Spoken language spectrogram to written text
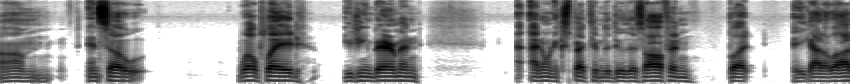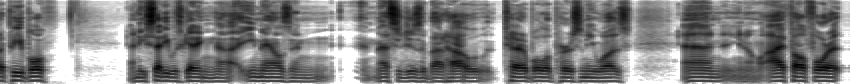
Um, and so, well played, Eugene Bareman. I don't expect him to do this often, but he got a lot of people. And he said he was getting uh, emails and, and messages about how terrible a person he was. And, you know, I fell for it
